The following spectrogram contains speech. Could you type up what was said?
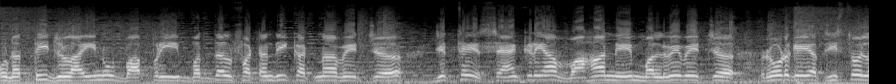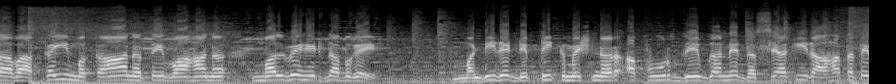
29 ਜੁਲਾਈ ਨੂੰ ਵਾਪਰੀ ਬੱਦਲ ਫਟਣ ਦੀ ਘਟਨਾ ਵਿੱਚ ਜਿੱਥੇ ਸੈਂਕੜਿਆਂ ਵਾਹਨ ਨੇ ਮਲਬੇ ਵਿੱਚ ਰੁੜ ਗਏ ਜਿਸ ਤੋਂ ਇਲਾਵਾ ਕਈ ਮਕਾਨ ਅਤੇ ਵਾਹਨ ਮਲਬੇ ਹੇਠ ਦੱਬ ਗਏ। ਮੰਡੀ ਦੇ ਡਿਪਟੀ ਕਮਿਸ਼ਨਰ ਅਪੂਰਬ ਦੇਵਗਨ ਨੇ ਦੱਸਿਆ ਕਿ ਰਾਹਤ ਅਤੇ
